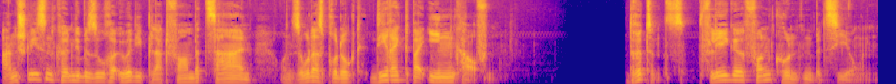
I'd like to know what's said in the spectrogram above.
Anschließend können die Besucher über die Plattform bezahlen und so das Produkt direkt bei Ihnen kaufen. Drittens. Pflege von Kundenbeziehungen.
